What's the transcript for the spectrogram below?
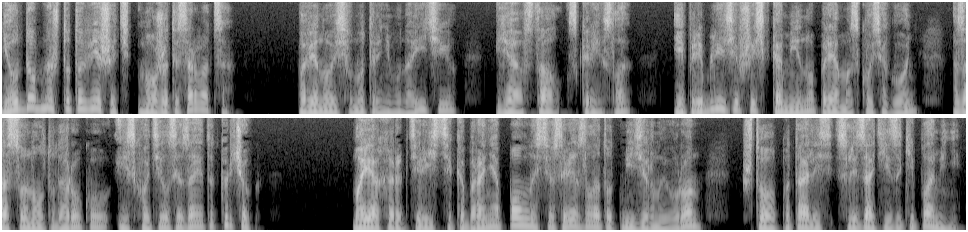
Неудобно что-то вешать, может и сорваться. Повинуясь внутреннему наитию, я встал с кресла и, приблизившись к камину прямо сквозь огонь, засунул туда руку и схватился за этот крючок. Моя характеристика броня полностью срезала тот мизерный урон, что пытались слезать языки пламени.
